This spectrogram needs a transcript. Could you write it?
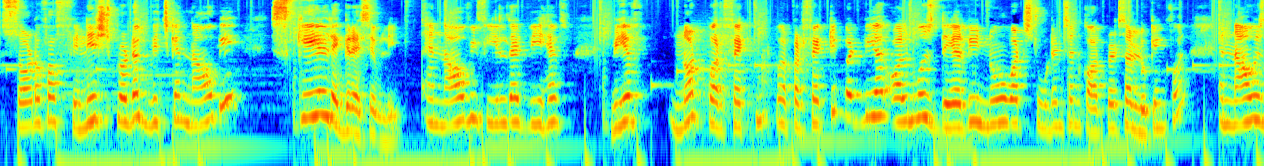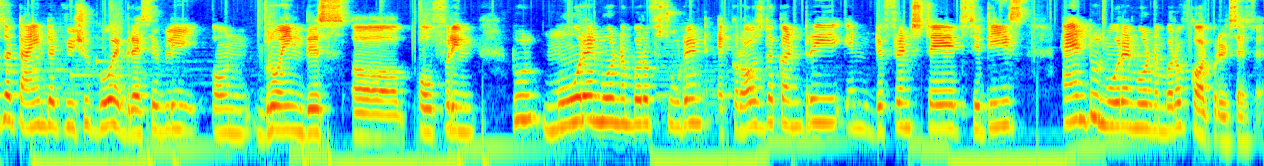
sort of a finished product which can now be scaled aggressively and now we feel that we have we have not perfect perfected but we are almost there. We know what students and corporates are looking for. And now is the time that we should go aggressively on growing this uh, offering to more and more number of students across the country in different states cities and to more and more number of corporates as well.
